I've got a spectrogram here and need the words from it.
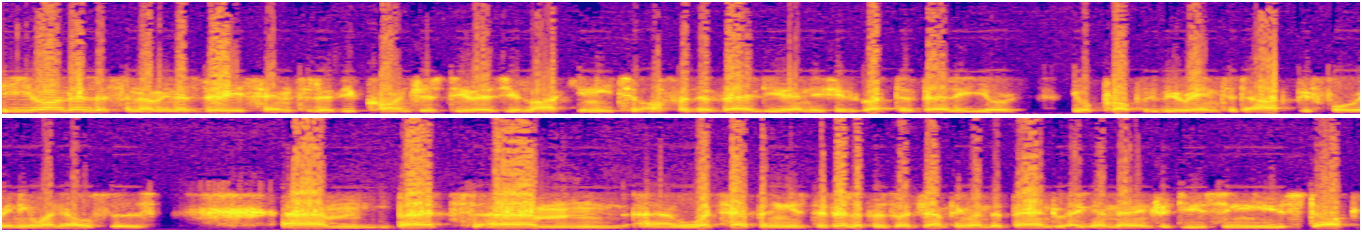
Yeah, no, listen, I mean, it's very sensitive. You can't just do as you like. You need to offer the value, and if you've got the value, your your property will be rented out before anyone else's. Um, but um, uh, what's happening is developers are jumping on the bandwagon. They're introducing new stock.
